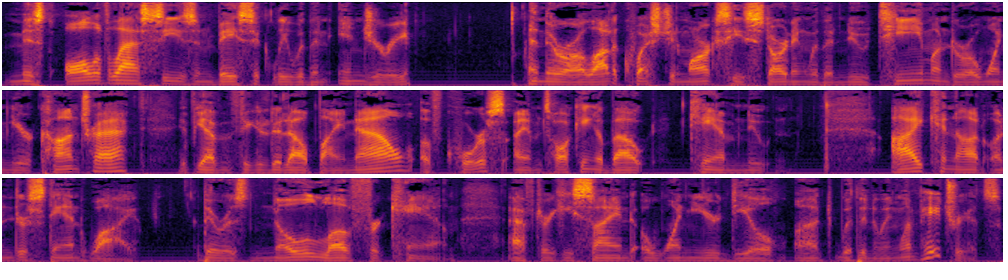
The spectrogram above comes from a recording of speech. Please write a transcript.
missed all of last season basically with an injury. And there are a lot of question marks. He's starting with a new team under a one year contract. If you haven't figured it out by now, of course, I am talking about Cam Newton. I cannot understand why there is no love for Cam after he signed a one year deal uh, with the New England Patriots.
